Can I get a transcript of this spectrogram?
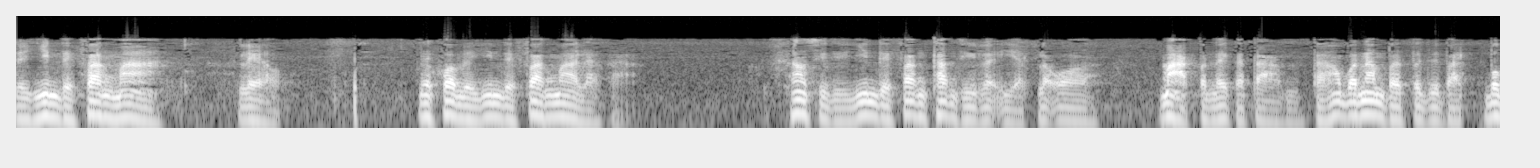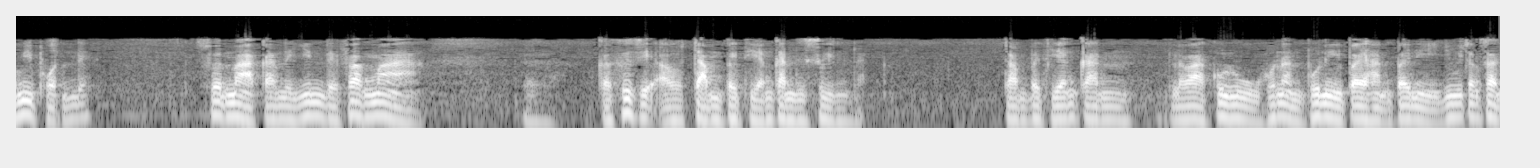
ได้ยินได้ฟังมาแล้วในความได้ยินได้ฟังมาแล้วก็เฮาสิได้ยินได้ฟังทำที่ละเอียดละออมากปานใดก็ตาม แต่เฮาบ่นำไปปฏิบัติบ่มีผลเด้ ส่วนมากการได้ยินได้ฟังมาก็คือสิเอาจำไปเถียงกันซื่อๆนี่แหละจำไปเถียงกันแล้วว่ากูรู้ผู้นั้นผู้นี้ไปหันไปนี่อยู่จังสัน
